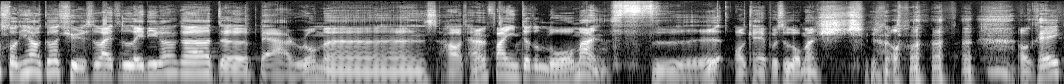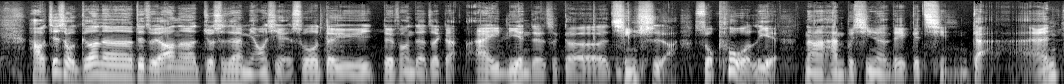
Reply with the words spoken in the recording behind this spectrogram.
所听到歌曲是来自 Lady Gaga 的《Bad Romance》。好，台湾发音叫做罗曼史。OK，不是罗曼史哦。OK，好，这首歌呢，最主要呢，就是在描写说，对于对方的这个爱恋的这个情史啊，所破裂，那很不信任的一个情感。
